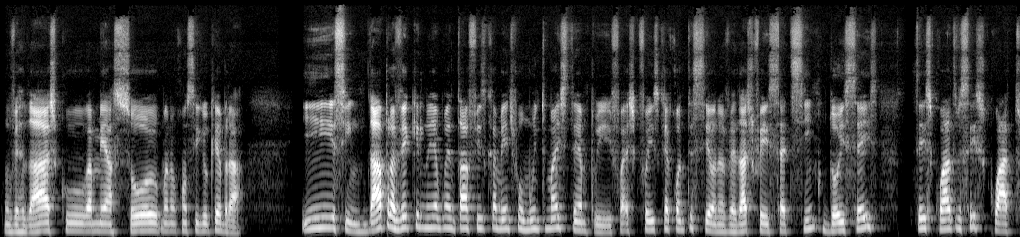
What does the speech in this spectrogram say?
com o Verdasco, ameaçou, mas não conseguiu quebrar. E assim, dá para ver que ele não ia aguentar fisicamente por muito mais tempo. E foi, acho que foi isso que aconteceu, né? Verdasco fez 7-5, 2-6, 6-4 e 6-4.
